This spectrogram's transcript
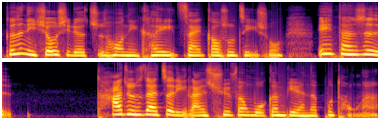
可是你休息了之后，你可以再告诉自己说：“诶，但是他就是在这里来区分我跟别人的不同啊！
